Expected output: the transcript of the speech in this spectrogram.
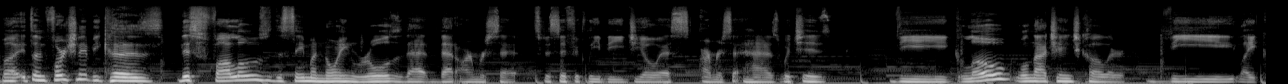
But it's unfortunate because this follows the same annoying rules that that armor set, specifically the GOS armor set has, which is the glow will not change color. The like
